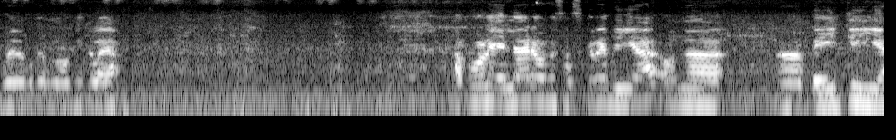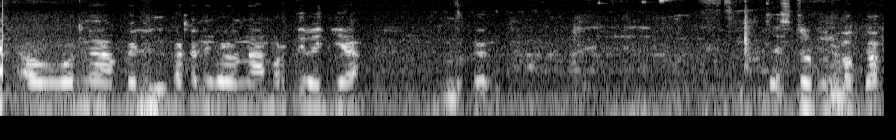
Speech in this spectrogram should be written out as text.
പോയി നമുക്ക് നോക്കിക്കളയാം അപ്പോൾ എല്ലാവരും ഒന്ന് സബ്സ്ക്രൈബ് ചെയ്യുക ഒന്ന് വെയിറ്റ് ചെയ്യുക ഒന്ന് ബെൽ ബട്ടൺ കൂടെ ഒന്ന് അമർത്തി വയ്ക്കുക നമുക്ക് ജസ്റ്റ് ഒന്ന് നോക്കാം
